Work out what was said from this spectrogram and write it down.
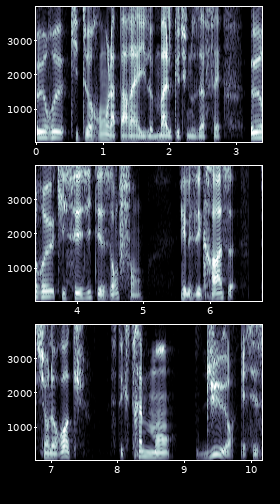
heureux qui te rend l'appareil, le mal que tu nous as fait, heureux qui saisit tes enfants et les écrase sur le roc. C'est extrêmement dur et ces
